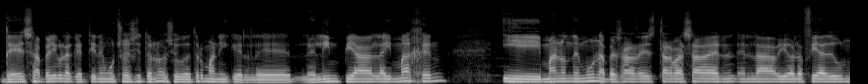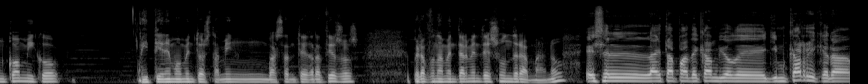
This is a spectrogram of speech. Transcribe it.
de esa película que tiene mucho éxito, ¿no? El show de Truman y que le, limpia la imagen. Y Man on the Moon, a pesar de estar basada en la biografía de un cómico, y tiene momentos también bastante graciosos, pero fundamentalmente es un drama, ¿no? Es el- la etapa de cambio de Jim Carrey, que era,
